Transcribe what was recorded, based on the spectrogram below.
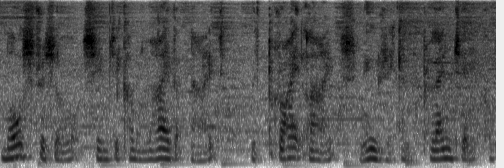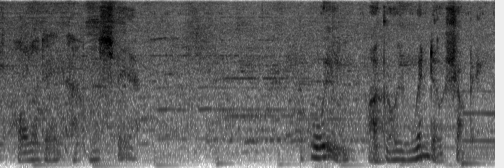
Most resorts seem to come alive at night with bright lights, music and plenty of holiday atmosphere. We are going window shopping.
